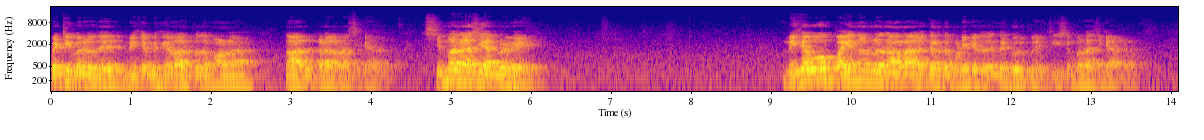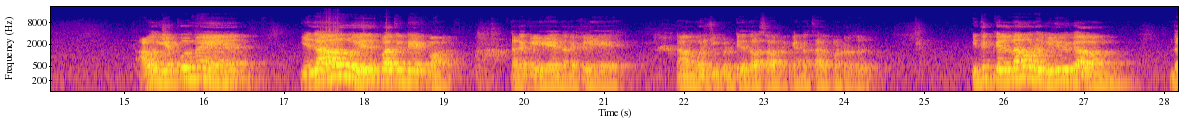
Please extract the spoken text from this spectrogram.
வெற்றி பெறுவது மிக மிக அற்புதமான நாள் கடகராசிக்காரர். சிம்ம ராசி அன்பர்களே மிகவும் பயனுள்ள நாளாக கருதப்படுகிறது இந்த குரு பயிற்சி சிம்மராசிக்காரர்கள் அவங்க எப்பவுமே ஏதாவது எதிர்பார்த்துக்கிட்டே இருப்பாங்க. நடக்கலையே நடக்கலையே நான் முடிச்சு பண்ணிட்டு ஏதாவது சார் இருக்கேன் என்ன சார் பண்ணுறது இதுக்கெல்லாம் ஒரு விடிவு காலம். இந்த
